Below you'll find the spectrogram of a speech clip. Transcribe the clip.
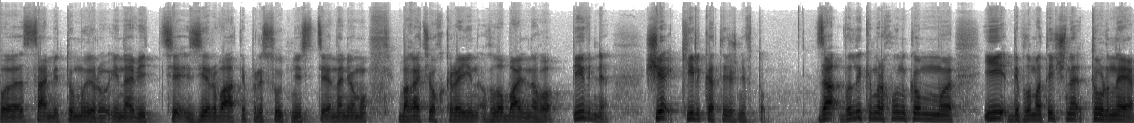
е, саміту миру і навіть зірвати присутність на ньому багатьох країн глобального півдня ще кілька тижнів тому. За великим рахунком, е, і дипломатичне турне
